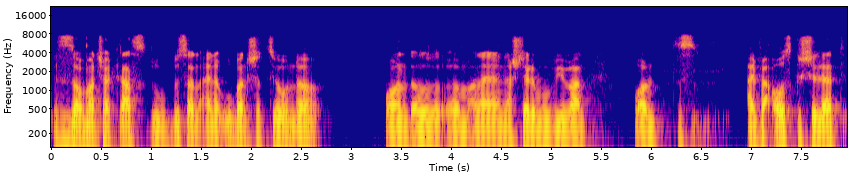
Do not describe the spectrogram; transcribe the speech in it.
es ist auch manchmal krass, du bist an einer U-Bahn-Station, ne? Und also ähm, an einer Stelle, wo wir waren, und das ist einfach ausgeschildert,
